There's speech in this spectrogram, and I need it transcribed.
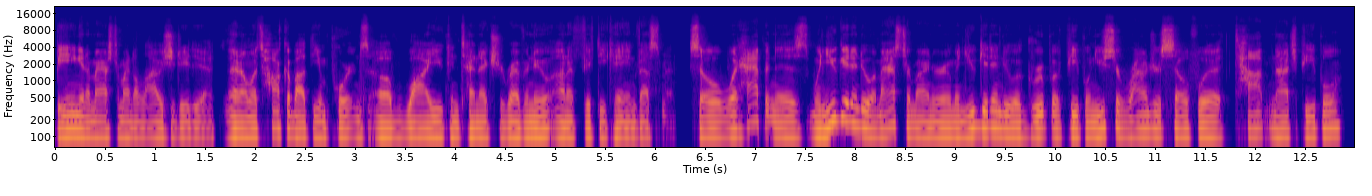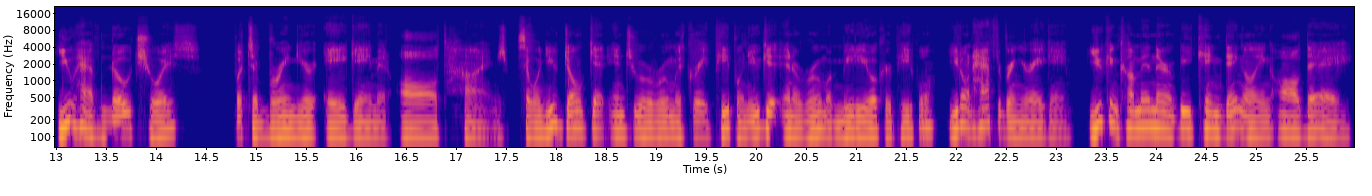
being in a mastermind allows you to do that. And I want to talk about the importance of why you can 10x your revenue on a 50K investment. So what happened is when you get into a mastermind room and you get into a group of people and you surround yourself with top notch people, you have no choice but to bring your A game at all times. So when you don't get into a room with great people and you get in a room of mediocre people, you don't have to bring your A game. You can come in there and be king dingling all day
